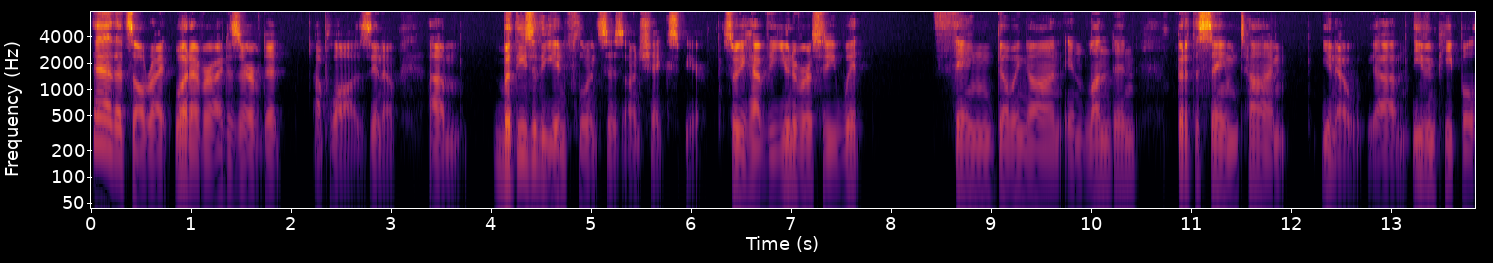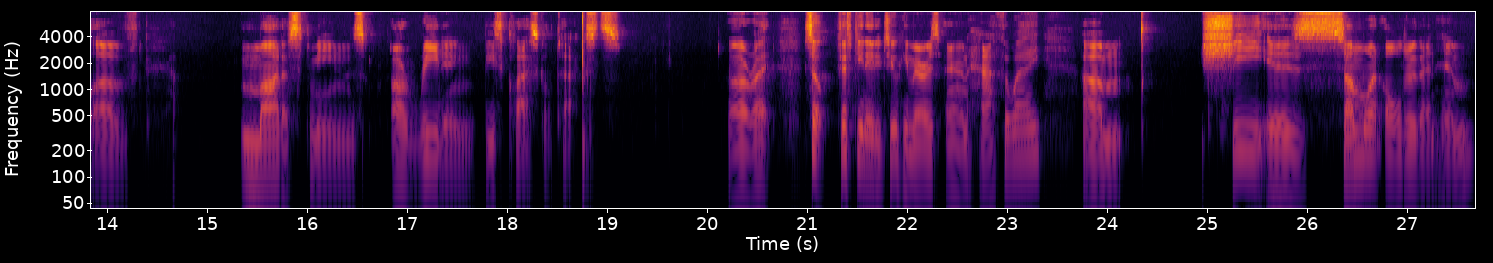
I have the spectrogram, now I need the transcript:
"Yeah, that's all right. Whatever. I deserved it. Applause." You know. Um, but these are the influences on Shakespeare. So you have the university wit thing going on in London, but at the same time, you know, um, even people of modest means are reading these classical texts. All right. So, 1582, he marries Anne Hathaway. Um, she is somewhat older than him,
